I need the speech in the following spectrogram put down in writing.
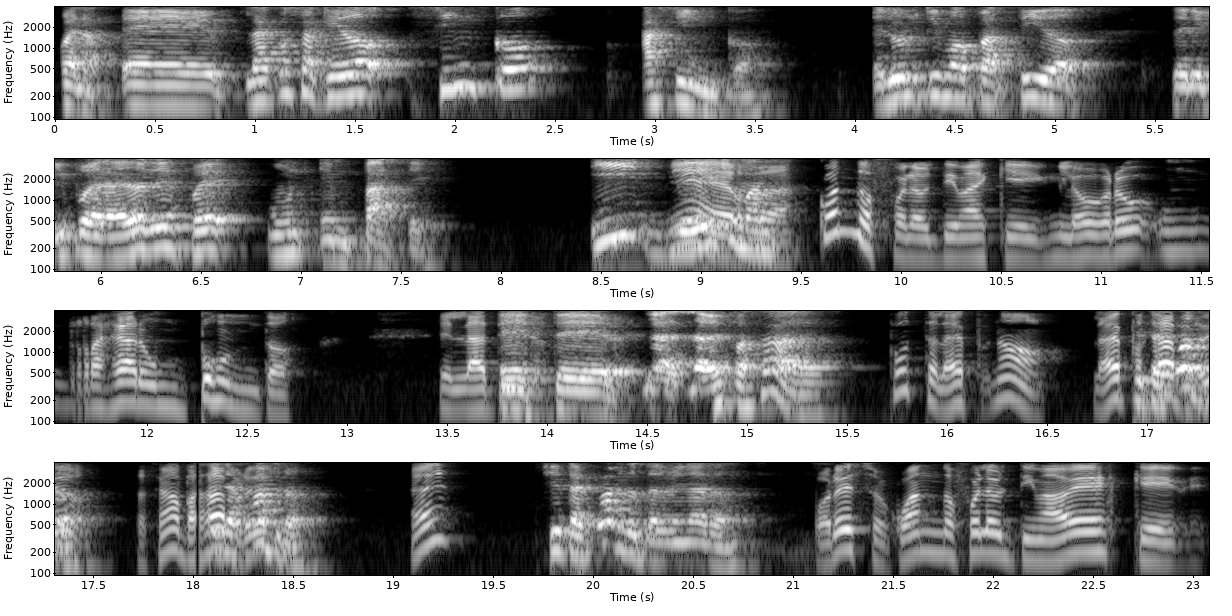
Bueno, eh, la cosa quedó 5 a 5. El último partido del equipo de la Verde fue un empate. Y de hecho, man-. ¿Cuándo fue la última vez que logró un- rasgar un punto el latino? este, la, la vez pasada, Posta la vez. No, la vez pasada a cuatro. perdió. La semana 7 pasada a perdió. 4. ¿Eh? 7 a 4 terminaron. Por eso, ¿cuándo fue la última vez que.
